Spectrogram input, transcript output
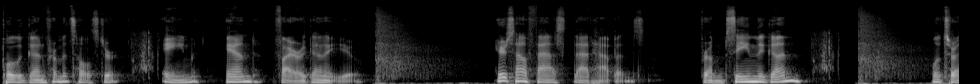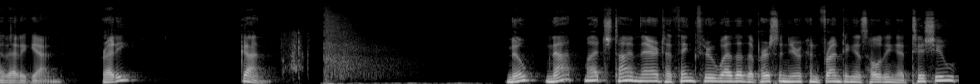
pull a gun from its holster, aim, and fire a gun at you. Here's how fast that happens. From seeing the gun, we'll try that again. Ready? Gun. Nope, not much time there to think through whether the person you're confronting is holding a tissue,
